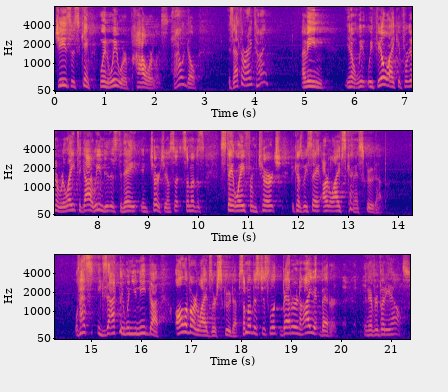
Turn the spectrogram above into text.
Jesus came when we were powerless. And I would go, is that the right time? I mean, you know, we, we feel like if we're going to relate to God, we even do this today in church. You know, so, some of us stay away from church because we say our life's kind of screwed up. Well, that's exactly when you need God. All of our lives are screwed up. Some of us just look better and hide it better than everybody else.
